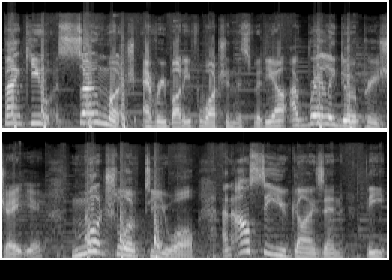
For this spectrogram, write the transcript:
Thank you so much, everybody, for watching this video. I really do appreciate you. Much love to you all, and I'll see you guys in the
